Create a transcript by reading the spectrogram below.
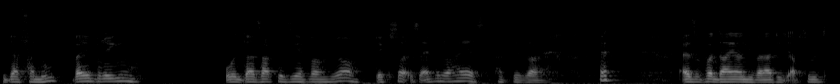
wieder Vernunft beibringen. Und da sagte sie einfach, ja, Dexter ist einfach nur heiß, hat sie gesagt. also von daher, und die war natürlich absolut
